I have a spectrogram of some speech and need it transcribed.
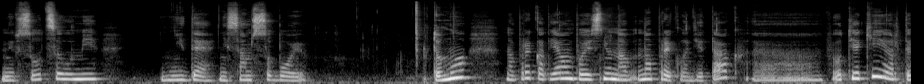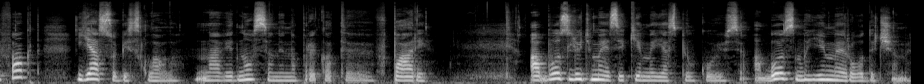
ні в соціумі, ніде, ні сам з собою. Тому, наприклад, я вам поясню на, на прикладі, так, е, от який артефакт я собі склала на відносини, наприклад, е, в парі, або з людьми, з якими я спілкуюся, або з моїми родичами.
